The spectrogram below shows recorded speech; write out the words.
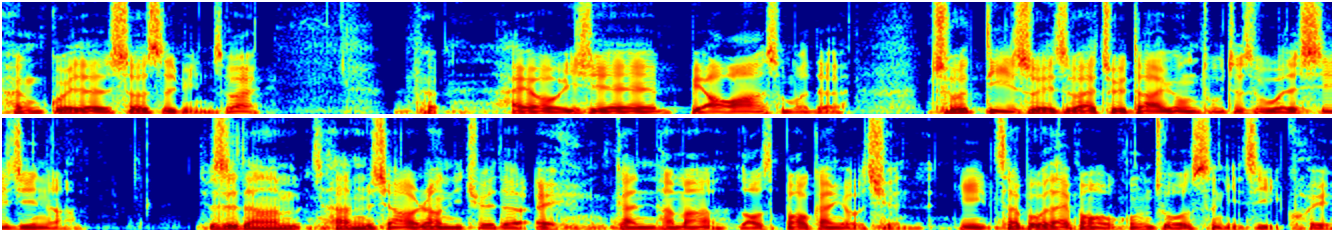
很贵的奢侈品之外，还有一些表啊什么的？除了抵税之外，最大的用途就是为了吸金啊！就是当他们他们想要让你觉得，哎，干他妈老子爆干有钱，你再不来帮我工作，是你自己亏。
